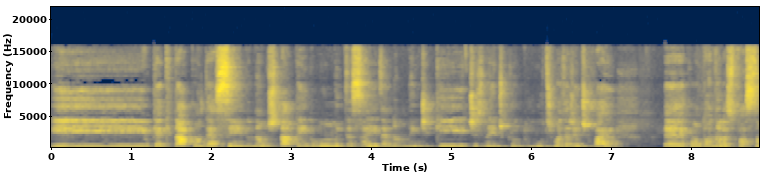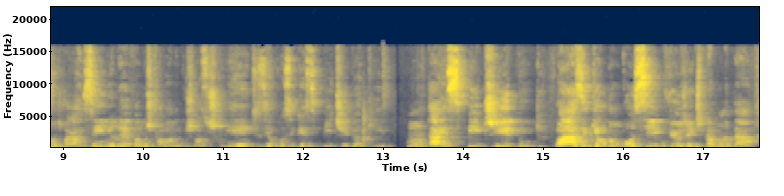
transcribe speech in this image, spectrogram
E o que é que está acontecendo? Não está tendo muita saída não, nem de kits, nem de produtos, mas a gente vai é, contornando a situação devagarzinho, né? Vamos falando com os nossos clientes e eu consegui esse pedido aqui. Montar esse pedido que quase que eu não consigo, viu, gente? Para mandar,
